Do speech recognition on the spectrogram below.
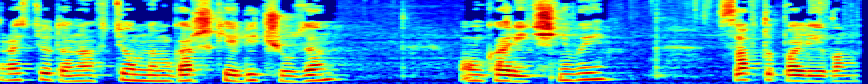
Растет она в темном горшке личуза. Он коричневый, с автополивом.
